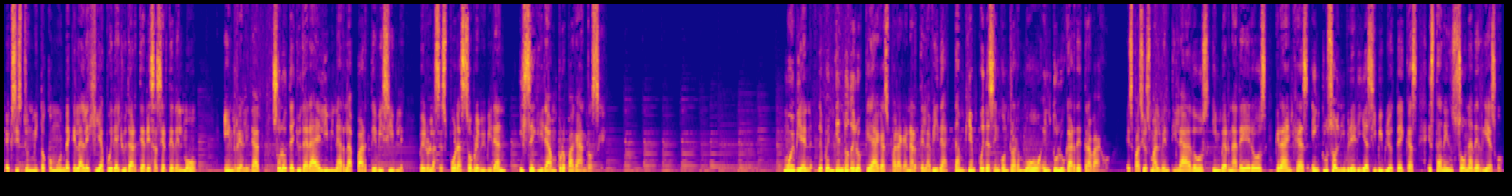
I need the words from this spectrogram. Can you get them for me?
Existe un mito común de que la lejía puede ayudarte a deshacerte del moho. En realidad, solo te ayudará a eliminar la parte visible, pero las esporas sobrevivirán y seguirán propagándose. Muy bien, dependiendo de lo que hagas para ganarte la vida, también puedes encontrar moho en tu lugar de trabajo. Espacios mal ventilados, invernaderos, granjas e incluso librerías y bibliotecas están en zona de riesgo.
